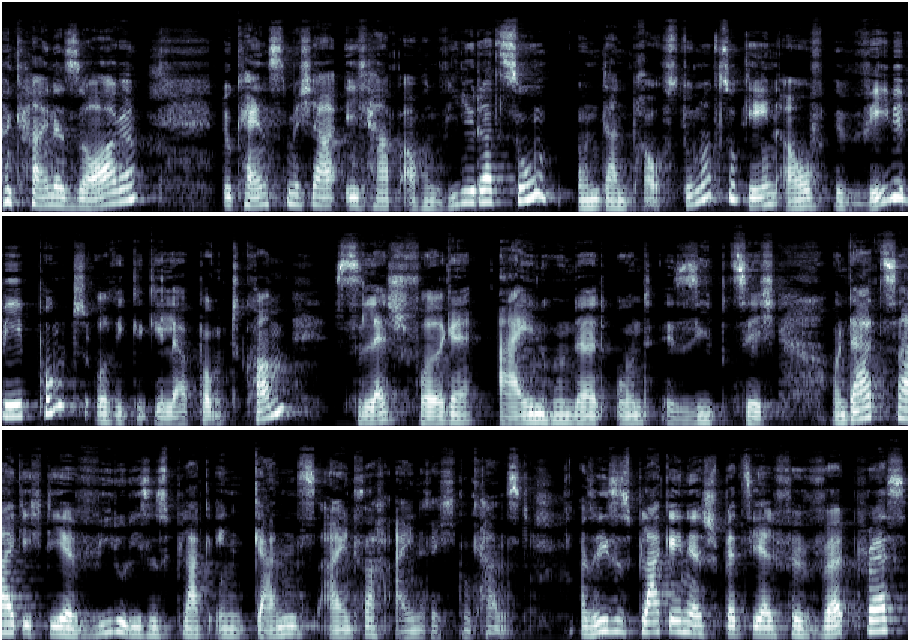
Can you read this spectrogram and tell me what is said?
keine Sorge, du kennst mich ja, ich habe auch ein Video dazu und dann brauchst du nur zu gehen auf www.ulrikegiller.com slash Folge 170 und da zeige ich dir, wie du dieses Plugin ganz einfach einrichten kannst. Also dieses Plugin ist speziell für WordPress.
